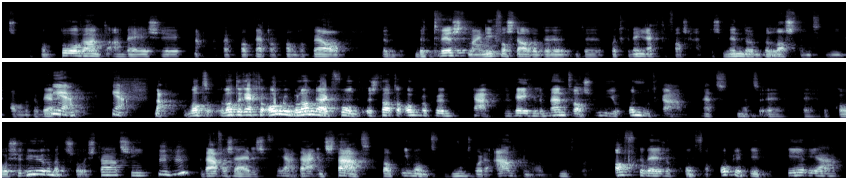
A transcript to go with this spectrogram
was ook kantoorruimte aanwezig. Nou, dat werd, ook dan ook wel eh, betwist, maar in ieder geval stelde de, de vast, het is minder belastend die andere ja. Nou, wat, wat de rechter ook nog belangrijk vond, is dat er ook nog een, ja, een reglement was hoe je om moet gaan met, met eh, eh, de procedure, met de sollicitatie. Mhm. En daarvan zeiden ze van ja, daarin staat dat iemand moet worden aangenomen, moet worden afgewezen op grond van objectieve criteria,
